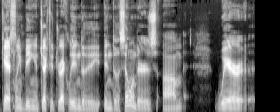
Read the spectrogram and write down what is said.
gasoline being injected directly into the into the cylinders, um, where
